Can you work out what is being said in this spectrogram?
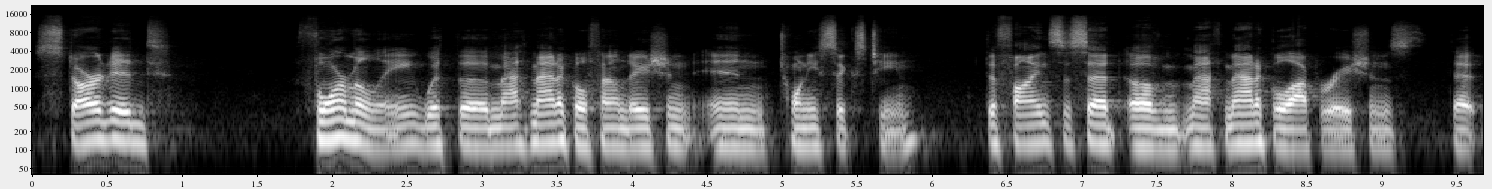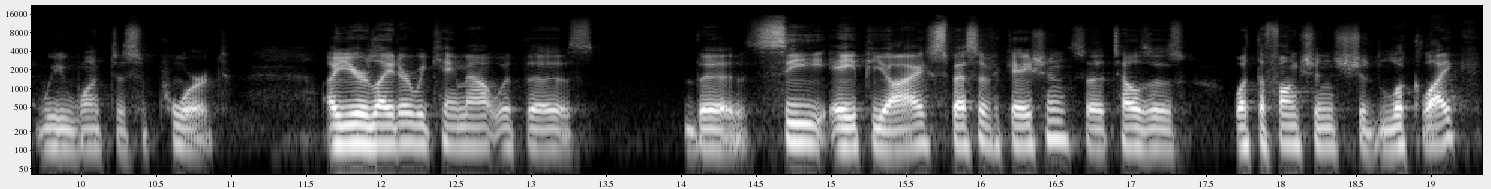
started formally with the Mathematical Foundation in 2016, defines the set of mathematical operations that we want to support. A year later, we came out with the the C API specification, so it tells us what the functions should look like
